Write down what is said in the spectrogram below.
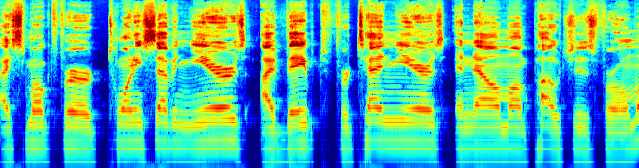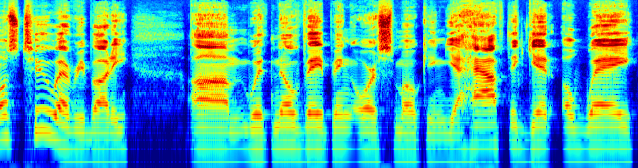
I smoked for 27 years. I vaped for 10 years, and now I'm on pouches for almost two. Everybody, um, with no vaping or smoking. You have to get away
